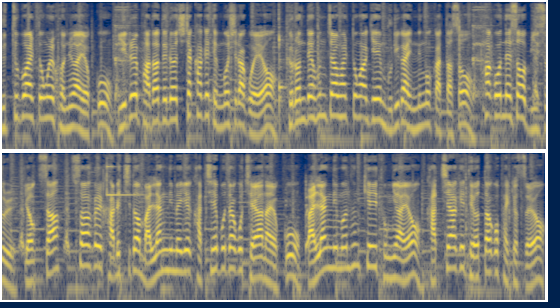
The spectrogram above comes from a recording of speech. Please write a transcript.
유튜브 활동을 권유하였고 이를 받아들여 시작하게 된 것이라고 해요. 그런데 혼자 활동하기에 무리가 있는 것 같아서 학원에서 미술, 역사, 수학을 가르치던 말량님에게 같이 해보자고 제안하였고 말량님은 흔쾌히 동의하여 같이 하게 되었다고 밝혔어요.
